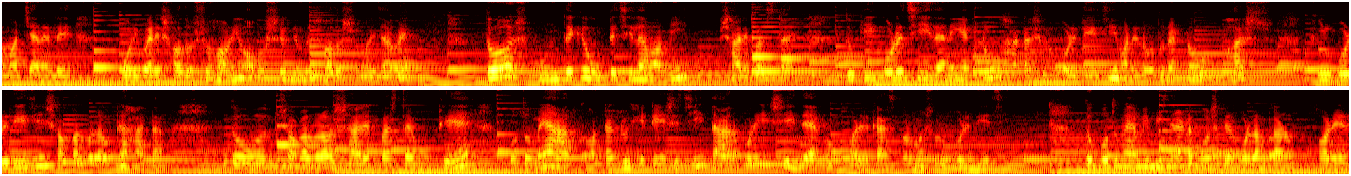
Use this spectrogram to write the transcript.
আমার চ্যানেলে পরিবারের সদস্য হওনি, অবশ্যই কিন্তু সদস্য হয়ে যাবে। তো ঘুম থেকে উঠেছিলাম আমি সাড়ে পাঁচটায়। তো কী করেছি? ইদানিং একটু হাঁটা শুরু করে দিয়েছি মানে নতুন একটা অভ্যাস শুরু করে দিয়েছি, সকালবেলা উঠে হাঁটা। তো সকালবেলা সাড়ে পাঁচটায় উঠে প্রথমে আধ ঘণ্টা একটু হেঁটে এসেছি, তারপরে এসেই দেখো ঘরের কাজকর্ম শুরু করে দিয়েছি। তো প্রথমে আমি বিছানাটা পরিষ্কার করলাম, কারণ ঘরের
